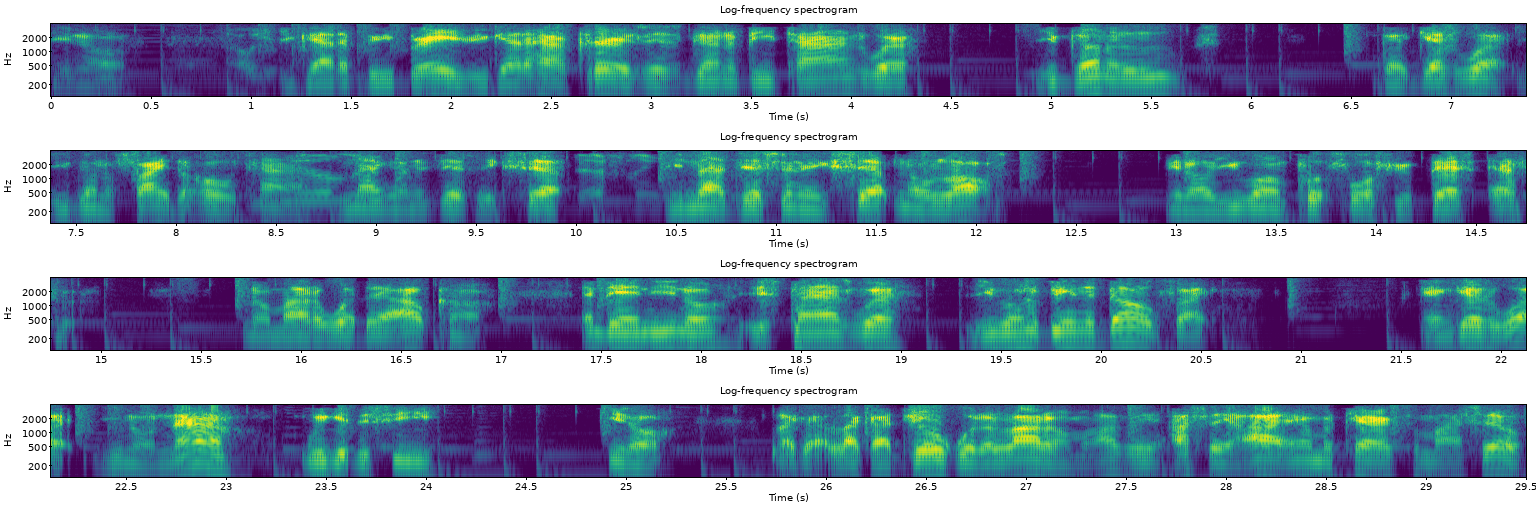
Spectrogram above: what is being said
You know, Oh yeah. you got to be brave. You got to have courage. There's gonna be times where you're gonna lose, But guess what? You're gonna fight the whole time. You're not gonna just accept. Definitely. You're not just gonna accept no loss. You know, you're gonna put forth your best effort, no matter what the outcome. And then you know, it's times where you're gonna be in a dogfight. And guess what? You know, now we get to see, you know, like I like I joke with a lot of them. I say I say I am a character myself,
